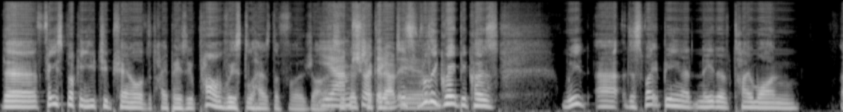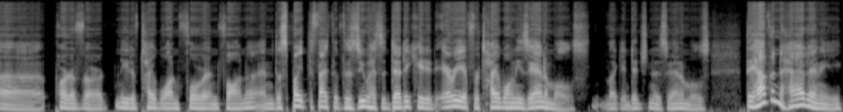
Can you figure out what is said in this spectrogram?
The Facebook and YouTube channel of the Taipei Zoo probably still has the footage on it, Yeah, so I'm go sure check it out. It's really great because we, uh, despite being a native Taiwan uh, part of our native Taiwan flora and fauna, and despite the fact that the zoo has a dedicated area for Taiwanese animals, like indigenous animals, they haven't had any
